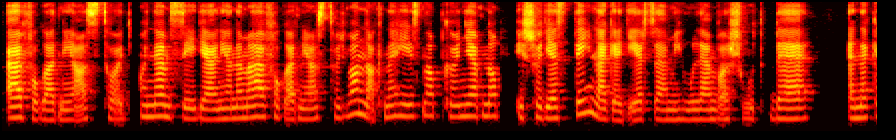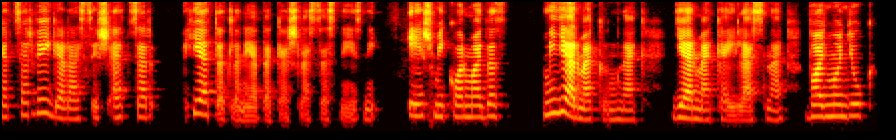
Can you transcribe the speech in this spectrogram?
elfogadni azt, hogy, hogy nem szégyelni, hanem elfogadni azt, hogy vannak nehéz nap, könnyebb nap, és hogy ez tényleg egy érzelmi hullámvasút, de ennek egyszer vége lesz, és egyszer hihetetlen érdekes lesz ezt nézni. És mikor majd az mi gyermekünknek gyermekei lesznek, vagy mondjuk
